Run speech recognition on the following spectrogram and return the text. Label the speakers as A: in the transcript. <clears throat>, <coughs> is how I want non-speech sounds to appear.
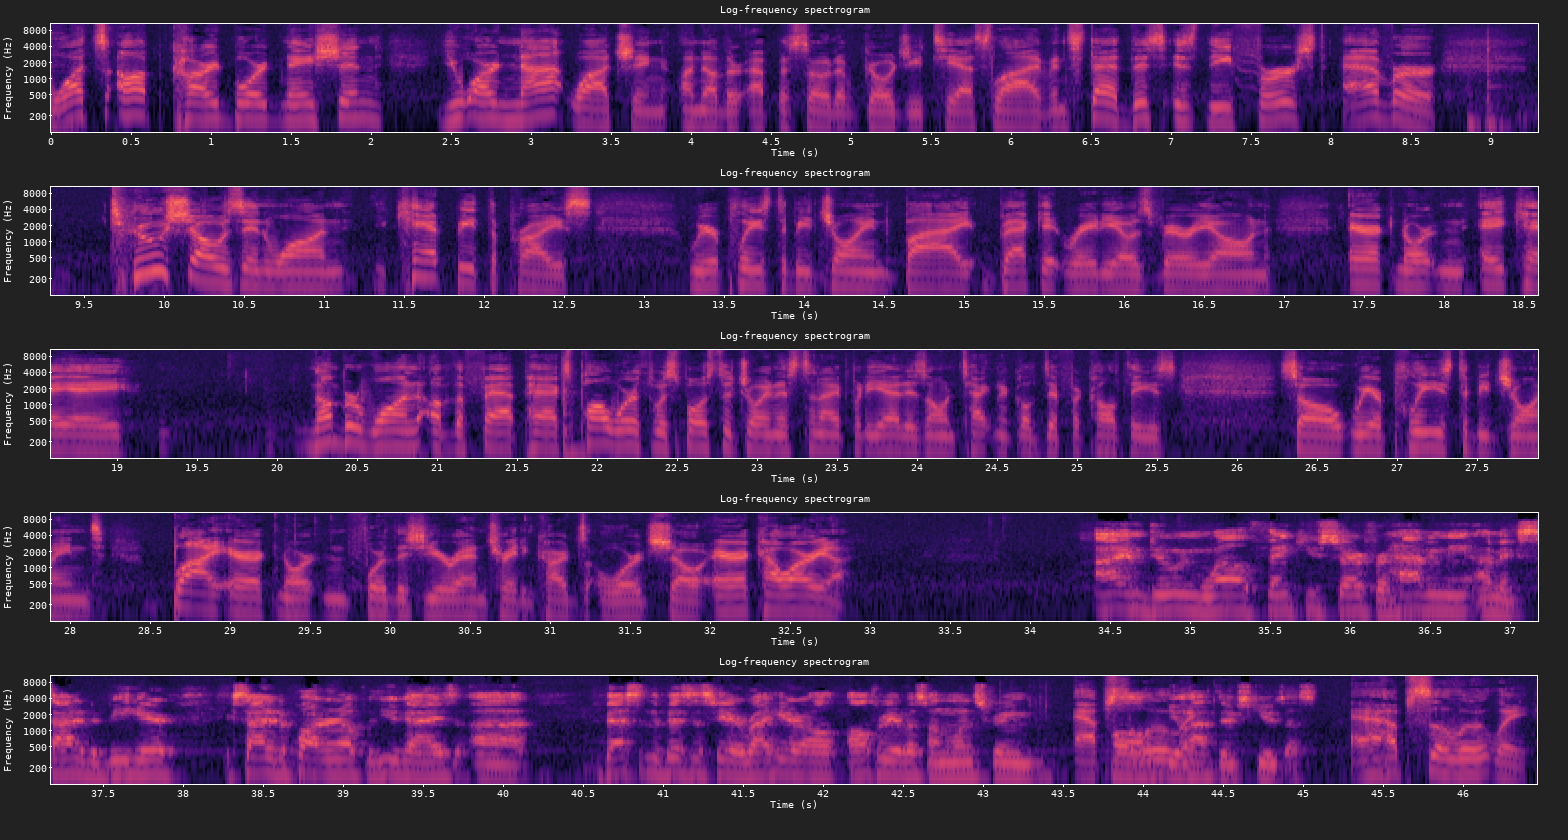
A: What's up, Cardboard Nation? You are not watching another episode of Go GTS Live. Instead, this is the first ever two shows in one. You can't beat the price. We are pleased to be joined by Beckett Radio's very own Eric Norton, aka number one of the Fat Packs. Paul Worth was supposed to join us tonight, but he had his own technical difficulties. So we are pleased to be joined by Eric Norton for this year end Trading Cards Awards show. Eric, how are you?
B: I am doing well. Thank you, sir, for having me. I'm excited to be here. Excited to partner up with you guys. Uh, best in the business here, right here, all, all three of us on one screen.
A: Absolutely.
B: Paul, you'll have to excuse us.
A: Absolutely.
